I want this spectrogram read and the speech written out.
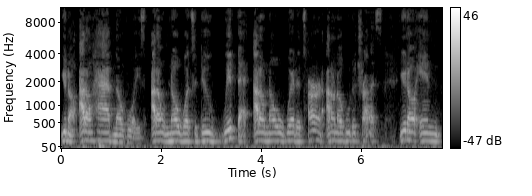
you know, I don't have no voice. I don't know what to do with that. I don't know where to turn. I don't know who to trust. You know, and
